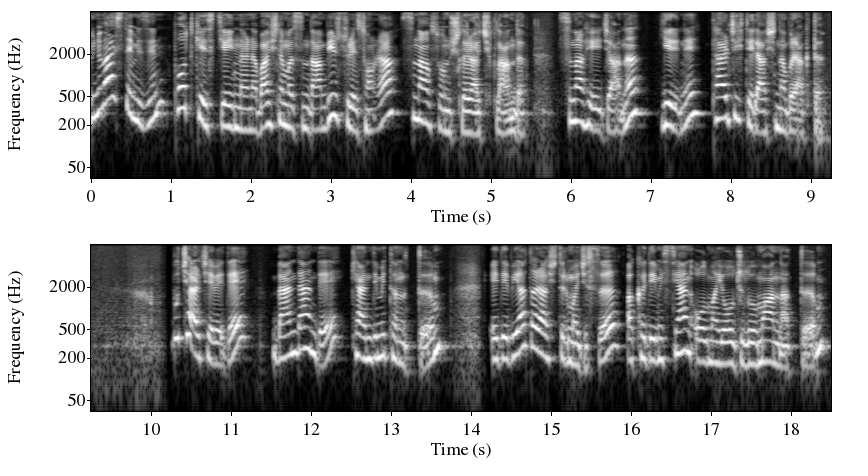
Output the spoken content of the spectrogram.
Üniversitemizin podcast yayınlarına başlamasından bir süre sonra sınav sonuçları açıklandı. Sınav heyecanı yerini tercih telaşına bıraktı. Bu çerçevede benden de kendimi tanıttığım, edebiyat araştırmacısı, akademisyen olma yolculuğumu anlattığım,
